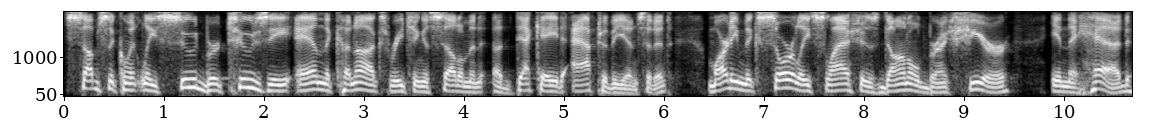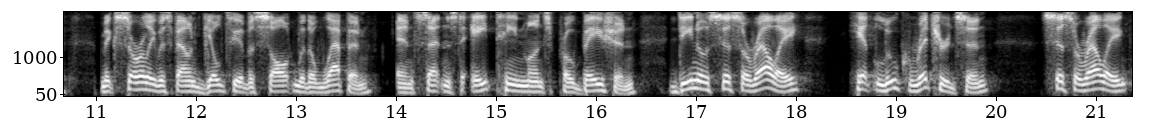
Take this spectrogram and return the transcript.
subsequently sued Bertuzzi and the Canucks, reaching a settlement a decade after the incident. Marty McSorley slashes Donald Brashear in the head. McSorley was found guilty of assault with a weapon and sentenced to 18 months probation. Dino Ciccarelli hit Luke Richardson. Ciccarelli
